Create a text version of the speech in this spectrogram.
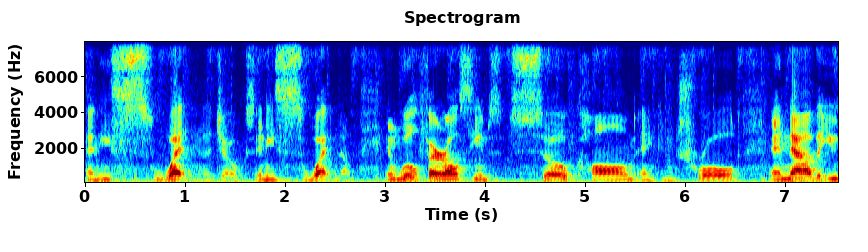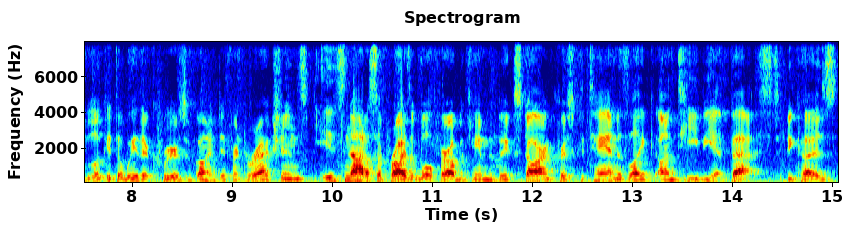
and he's sweating the jokes and he's sweating them. And Will Ferrell seems so calm and controlled. And now that you look at the way their careers have gone in different directions, it's not a surprise that Will Ferrell became the big star and Chris Kattan is like on TV at best because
